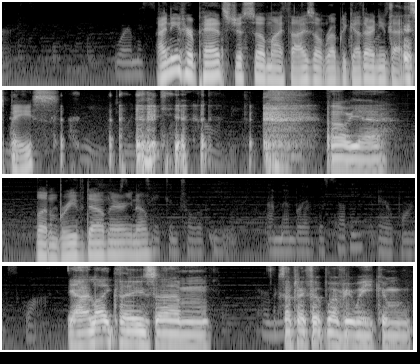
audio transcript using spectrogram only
Earth, where a I need her pants just so my thighs don't rub together. I need that space. mysterious fleet to an alien yeah. Oh yeah. Let them breathe down there, you know. Take control of Eve, a member of the 7th Airborne Squad. Yeah, I like those. Um, because I play football every week and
